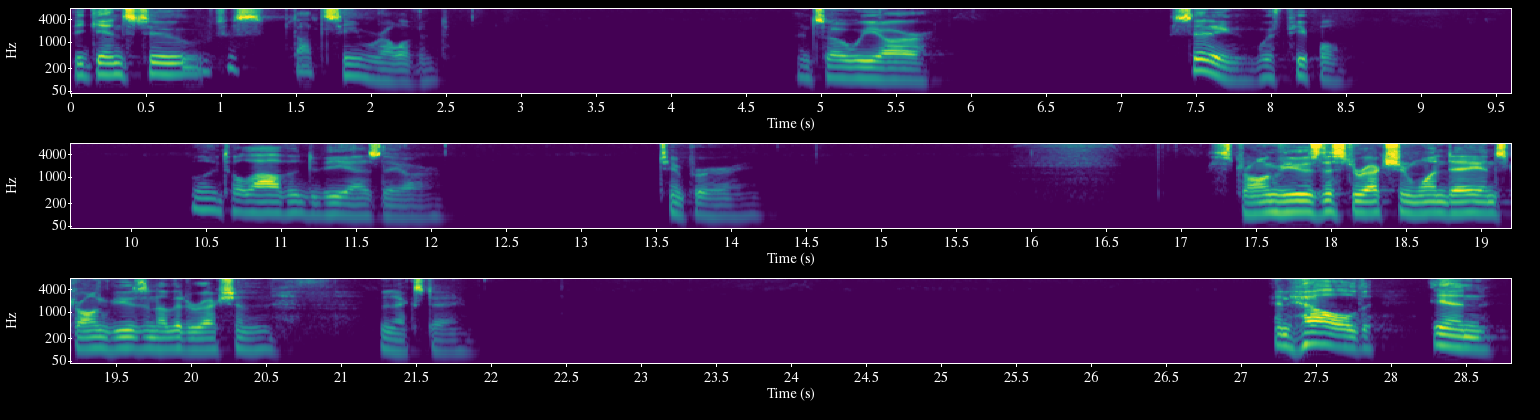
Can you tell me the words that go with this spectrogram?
begins to just not seem relevant. And so we are sitting with people, willing to allow them to be as they are, temporary. Strong views this direction one day and strong views another direction the next day. And held in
